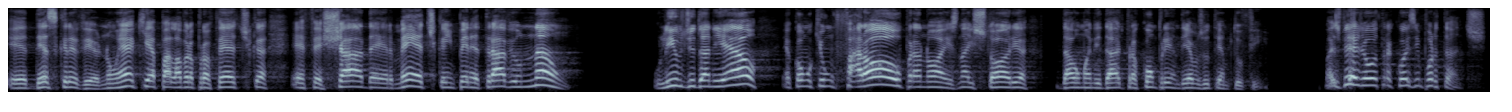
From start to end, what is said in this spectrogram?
é, descrever. Não é que a palavra profética é fechada, é hermética, impenetrável, não. O livro de Daniel é como que um farol para nós na história da humanidade para compreendermos o tempo do fim. Mas veja outra coisa importante.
